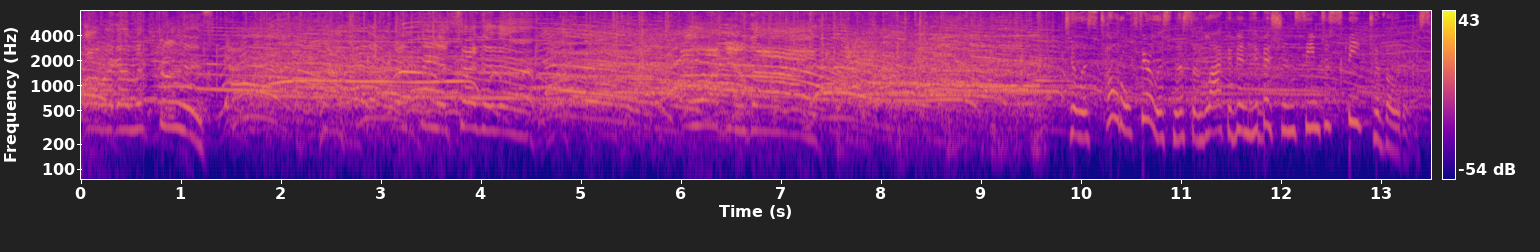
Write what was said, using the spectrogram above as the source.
Oh my God, let's do this. Let's be a senator. I love you guys. Tillis' total fearlessness and lack of inhibition seemed to speak to voters.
